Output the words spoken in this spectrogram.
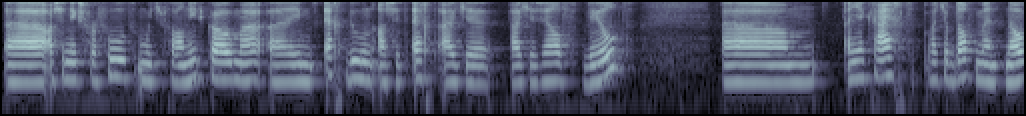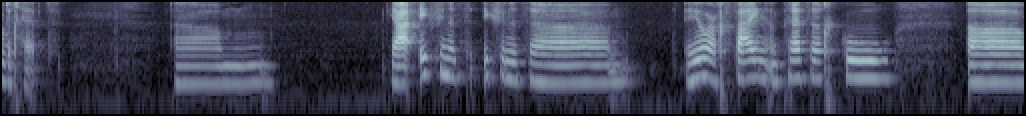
Uh, als je niks voor voelt, moet je vooral niet komen. je moet echt doen als je het echt uit, je, uit jezelf wilt. Um, en je krijgt wat je op dat moment nodig hebt. Ja, ik vind het, ik vind het heel erg fijn en prettig, cool. Uh,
